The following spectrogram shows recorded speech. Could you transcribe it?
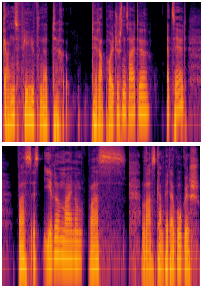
ganz viel von der thera therapeutischen Seite erzählt. Was ist Ihre Meinung? Was, was kann pädagogisch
